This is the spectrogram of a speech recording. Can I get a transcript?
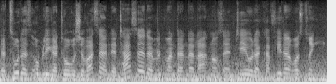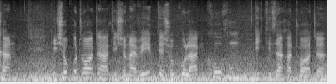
dazu das obligatorische Wasser in der Tasse, damit man dann danach noch seinen Tee oder Kaffee daraus trinken kann. Die Schokotorte hatte ich schon erwähnt, der Schokoladenkuchen, nicht die Sachertorte.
